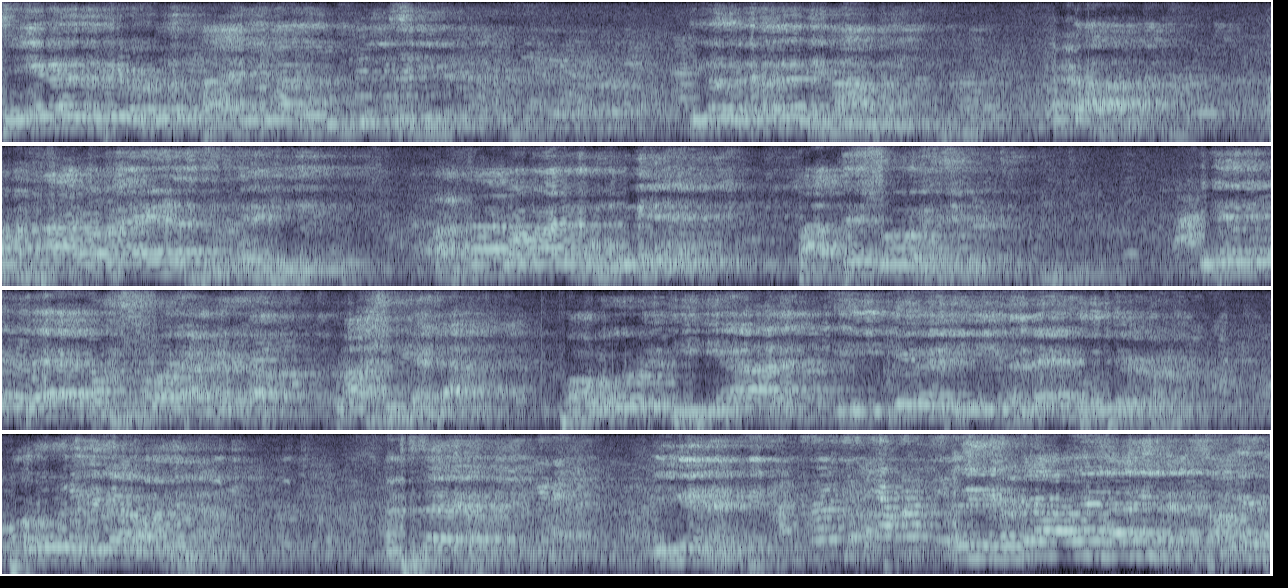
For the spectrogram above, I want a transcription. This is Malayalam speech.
ചെയ്യേണ്ടത് ഇത്രയേ ഉള്ളൂ കാര്യങ്ങളൊന്നും ചെയ്യില്ല ഇത് വെറുതെ നിന്നാൽ മതി. കേട്ടോ? ഭർത്താക്കന്മാരുടെ ശ്രദ്ധയ്ക്ക് ഭർത്താക്കന്മാരുടെ മുമ്പിൽ പത്ത് ഷോ വെച്ചിട്ടുണ്ട്. ഇത് പേപ്പർ ഷോയാണ് കേട്ടോ. പ്ലാസ്റ്റിക് അല്ല. പുറകോട്ട് തിരിയാതെ ഇരിക്കുന്ന രീതിയിൽ തന്നെ കുത്തി വെക്കണം. പുറകോട്ട് തിരിയാൻ പാടില്ല. മനസ്സിലായോ? ഇങ്ങനെ. സമയം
